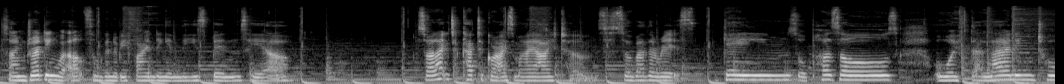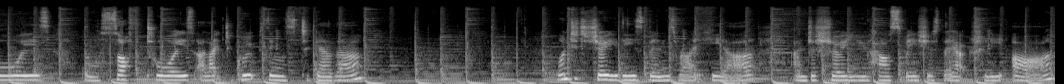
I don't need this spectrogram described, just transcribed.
So I'm dreading what else I'm going to be finding in these bins here. So I like to categorize my items. So whether it's games or puzzles, or if they're learning toys or soft toys, I like to group things together. Wanted to show you these bins right here and just show you how spacious they actually are.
